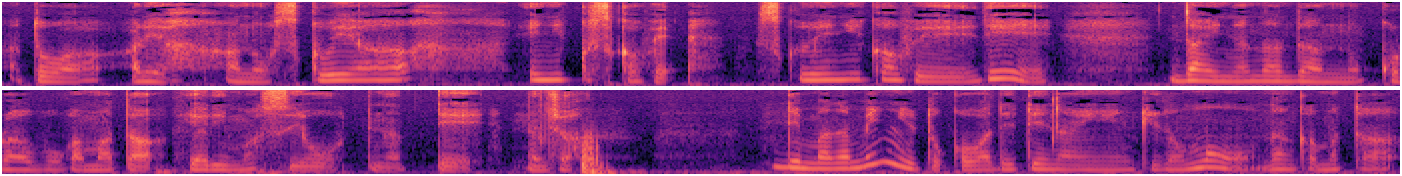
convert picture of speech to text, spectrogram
あとは、あれや、あの、スクエアエニックスカフェ。スクエニカフェで、第7弾のコラボがまたやりますよってなって、なんじゃ。で、まだメニューとかは出てないんやけども、なんかまた、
